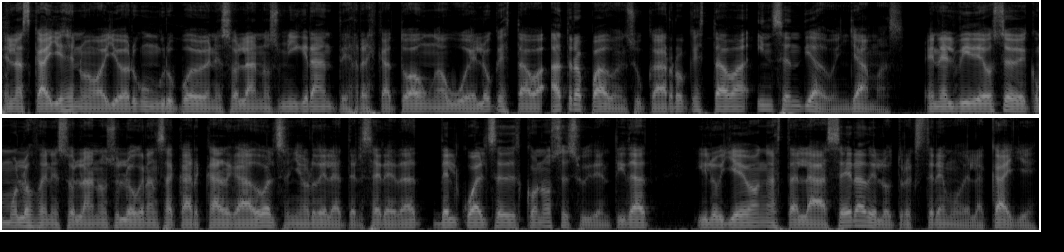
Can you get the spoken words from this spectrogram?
En las calles de Nueva York, un grupo de venezolanos migrantes rescató a un abuelo que estaba atrapado en su carro que estaba incendiado en llamas. En el video se ve cómo los venezolanos logran sacar cargado al señor de la tercera edad, del cual se desconoce su identidad, y lo llevan hasta la acera del otro extremo de la calle,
